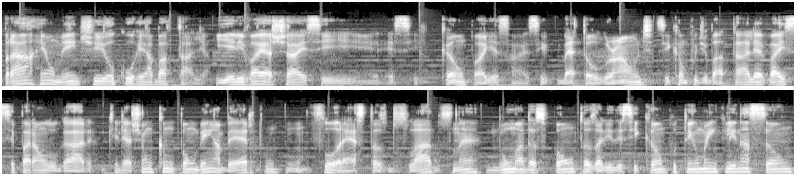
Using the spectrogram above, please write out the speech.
para realmente ocorrer a batalha. E ele vai achar esse, esse campo aí, essa, esse battleground, esse campo de batalha, vai separar um lugar que ele achou um campão bem aberto, com florestas dos lados, né? Numa das pontas ali desse campo tem uma inclinação,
